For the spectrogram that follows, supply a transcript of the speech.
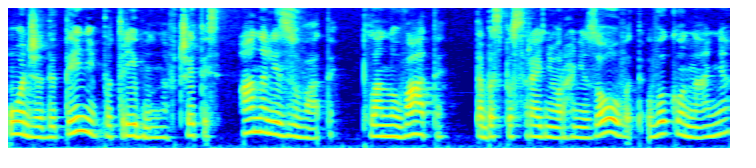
Отже, дитині потрібно навчитись аналізувати, планувати та безпосередньо організовувати виконання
